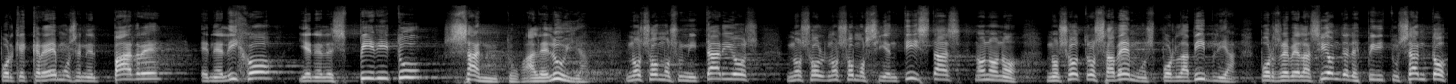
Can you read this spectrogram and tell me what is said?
porque creemos en el Padre, en el Hijo y en el Espíritu Santo. Aleluya. No somos unitarios, no, somos cientistas, no, no, no. Nosotros sabemos por la Biblia, por revelación del Espíritu Santo,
